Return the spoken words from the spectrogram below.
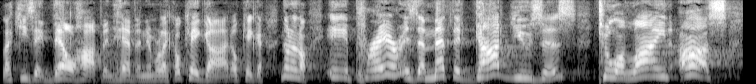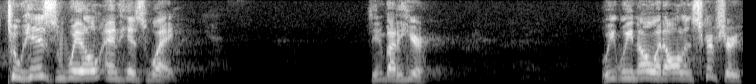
like He's a bellhop in heaven, and we're like, okay, God, okay, God. No, no, no. Prayer is a method God uses to align us to His will and His way. Is anybody here? We, we know it all in Scripture.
